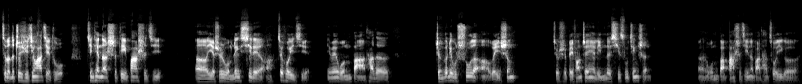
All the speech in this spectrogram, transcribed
资本的哲学精华解读，今天呢是第八十集，呃，也是我们这个系列啊最后一集，因为我们把它的整个这部书的啊尾声，就是北方针叶林的习俗精神，呃，我们把八十集呢把它做一个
